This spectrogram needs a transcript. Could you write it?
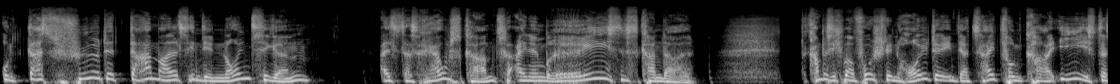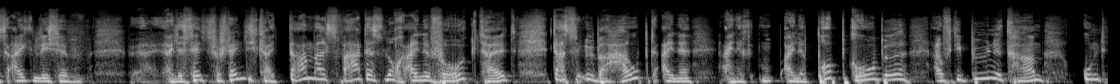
Und das führte damals in den 90ern, als das rauskam, zu einem Riesenskandal. Da kann man sich mal vorstellen, heute in der Zeit von KI ist das eigentlich äh, eine Selbstverständlichkeit. Damals war das noch eine Verrücktheit, dass überhaupt eine, eine, eine Popgruppe auf die Bühne kam und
